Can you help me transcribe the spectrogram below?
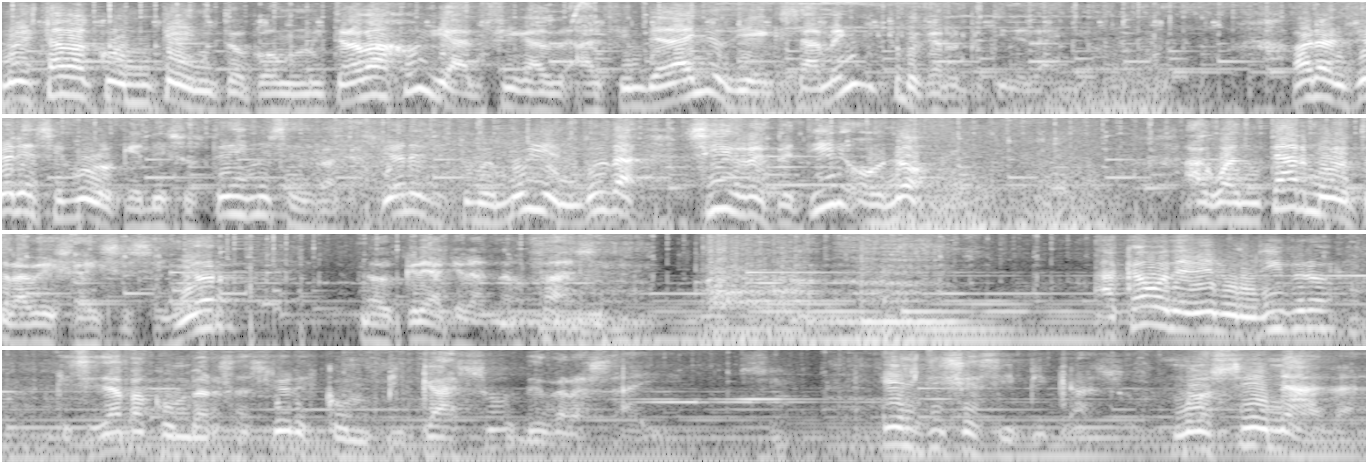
no estaba contento con mi trabajo y al fin, al, fin del año di examen y tuve que repetir el año. Ahora yo le aseguro que de esos tres meses de vacaciones estuve muy en duda si repetir o no. Aguantarme otra vez a ese señor, no crea que era tan fácil. Acabo de leer un libro que se llama Conversaciones con Picasso de Brassai. Él dice así Picasso, no sé nada,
